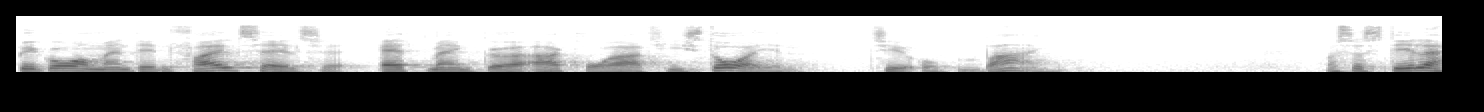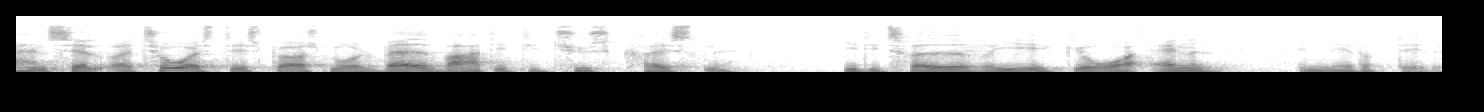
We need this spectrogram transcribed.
begår man den fejltagelse, at man gør akkurat historien til åbenbaring. Og så stiller han selv retorisk det spørgsmål, hvad var det de tysk kristne i de tredje rige gjorde andet end netop dette?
